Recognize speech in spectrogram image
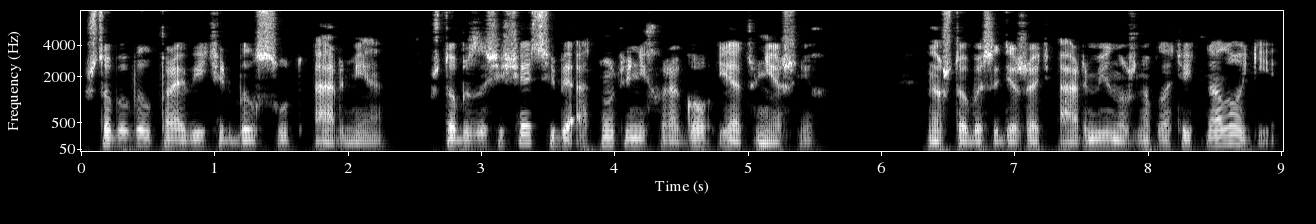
чтобы был правитель, был суд, армия, чтобы защищать себя от внутренних врагов и от внешних. Но чтобы содержать армию, нужно платить налоги,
